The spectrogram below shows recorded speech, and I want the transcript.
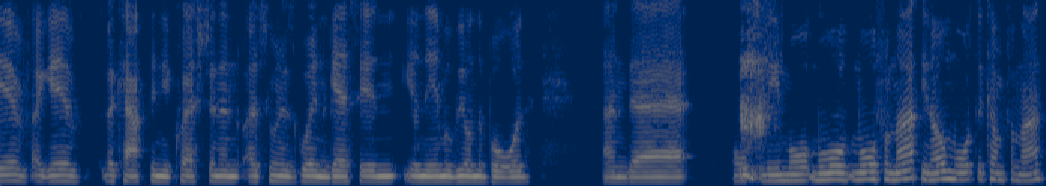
gave I gave the captain your question, and as soon as Gwyn gets in, your name will be on the board, and uh, hopefully more more more from that. You know, more to come from that.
